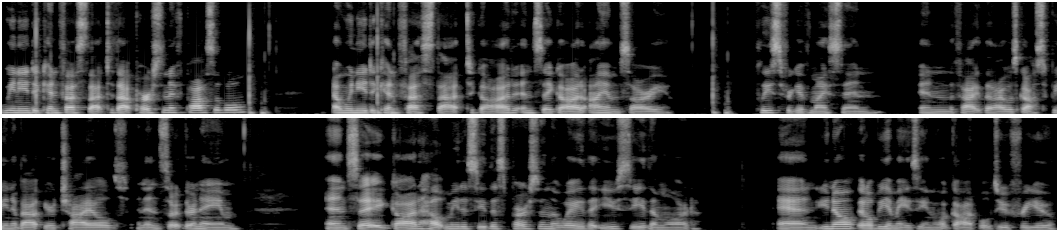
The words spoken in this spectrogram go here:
we need to confess that to that person if possible. And we need to confess that to God and say, God, I am sorry. Please forgive my sin in the fact that I was gossiping about your child and insert their name and say, God, help me to see this person the way that you see them, Lord. And you know, it'll be amazing what God will do for you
